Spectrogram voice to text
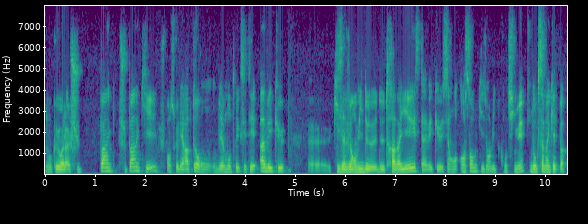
Donc voilà, je suis pas, suis pas inquiet. Je pense que les Raptors ont bien montré que c'était avec eux qu'ils avaient envie de, travailler, c'était avec c'est ensemble qu'ils ont envie de continuer, donc ça m'inquiète pas.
